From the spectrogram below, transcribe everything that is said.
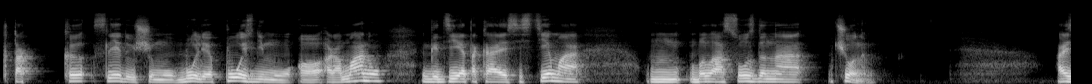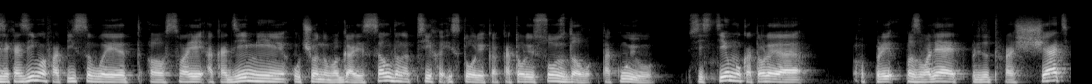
к, так, к следующему, более позднему э, роману, где такая система была создана ученым. Айзек Азимов описывает э, в своей академии ученого Гарри Селдона, психоисторика, который создал такую систему, которая при, позволяет предотвращать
